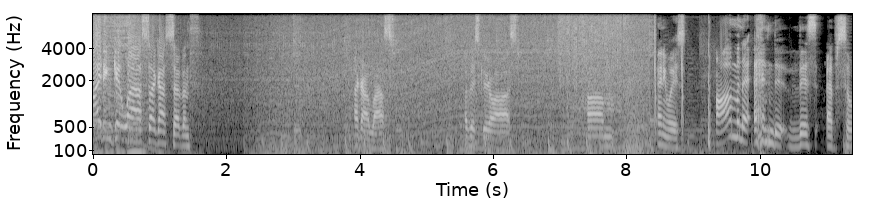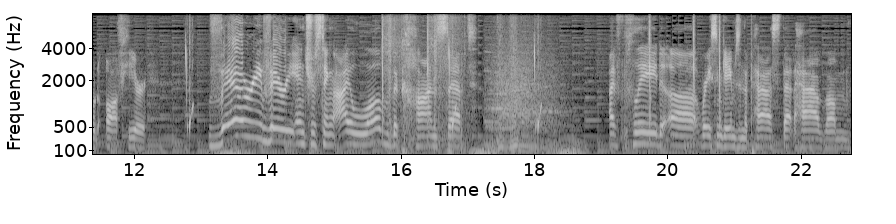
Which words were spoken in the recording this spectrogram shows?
I didn't get last, I got seventh. I got last. I basically got last. Um, anyways, I'm gonna end this episode off here. Very, very interesting. I love the concept. I've played uh, racing games in the past that have, um,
